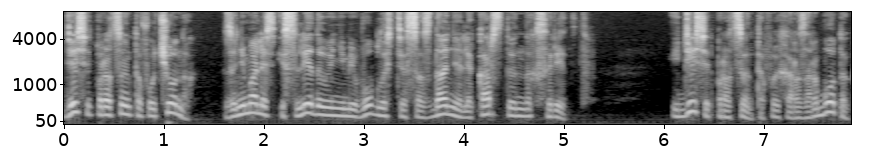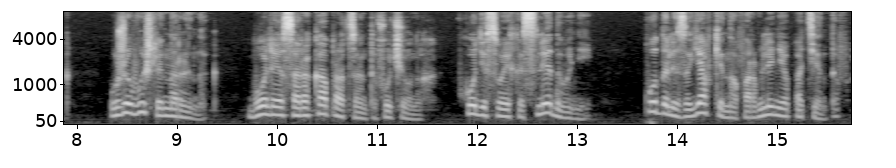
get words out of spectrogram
10% ученых занимались исследованиями в области создания лекарственных средств. И 10% их разработок уже вышли на рынок. Более 40% ученых в ходе своих исследований подали заявки на оформление патентов.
